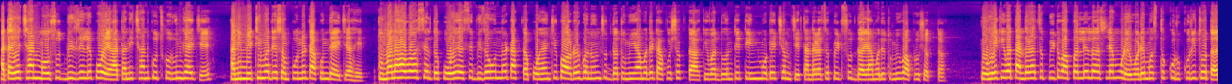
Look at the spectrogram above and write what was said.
आता हे छान मऊसूत भिजलेले पोहे हाताने छान कुच करून घ्यायचे आणि मेथीमध्ये संपूर्ण टाकून द्यायचे आहेत. तुम्हाला हवं असेल तर पोहे असे भिजवून न टाकता पोह्यांची पावडर बनवून सुद्धा तुम्ही यामध्ये टाकू शकता किंवा दोन ते तीन मोठे चमचे तांदळाचं पीठ सुद्धा यामध्ये तुम्ही वापरू शकता. पोहे किंवा तांदळाचं पीठ वापरलेलं असल्यामुळे वडे मस्त कुरकुरीत होतात.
